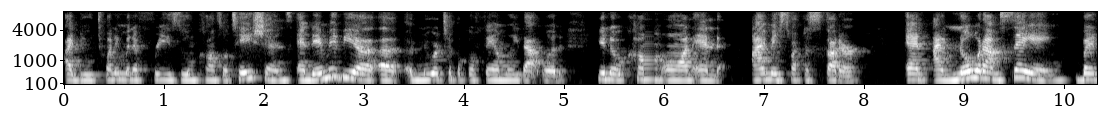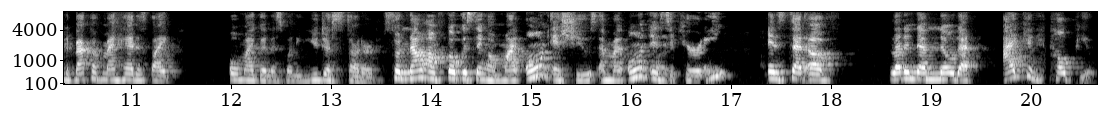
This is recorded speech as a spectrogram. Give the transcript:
I do 20 minute free Zoom consultations and there may be a, a, a neurotypical family that would, you know, come on and I may start to stutter and I know what I'm saying, but in the back of my head it's like, oh my goodness, Wendy, you just stuttered. So now I'm focusing on my own issues and my own insecurity instead of letting them know that I can help you.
